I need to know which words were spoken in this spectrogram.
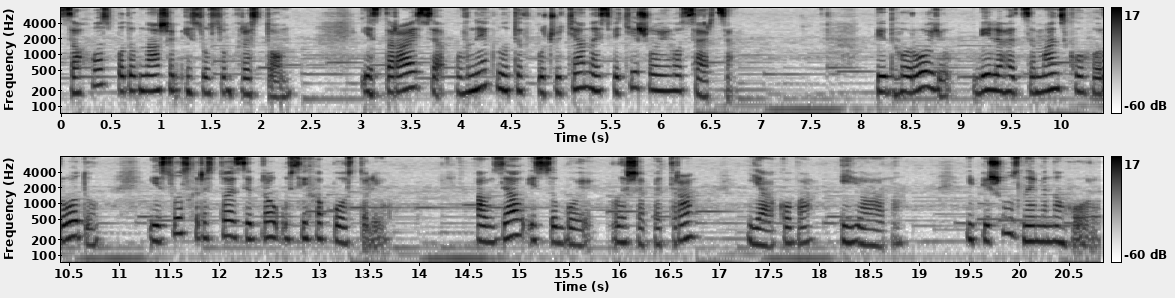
за Господом нашим Ісусом Христом, і старайся вникнути в почуття найсвятішого Його серця. Під горою, біля Гециманського городу, Ісус Христос зібрав усіх апостолів, а взяв із собою лише Петра, Якова і Йоанна, і пішов з ними на гору.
